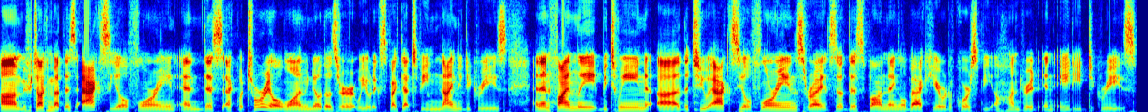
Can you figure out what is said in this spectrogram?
Um, if you're talking about this axial fluorine and this equatorial one, we know those are we would expect that to be 90 degrees. And then finally, between uh, the two axial fluorines, right? So this bond angle back here would of course be 180 degrees.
